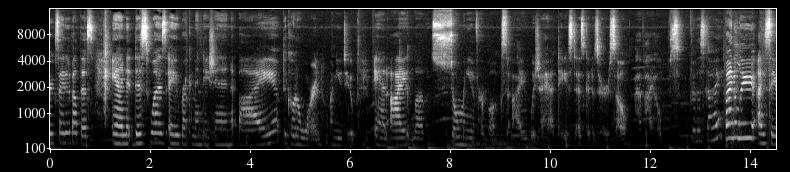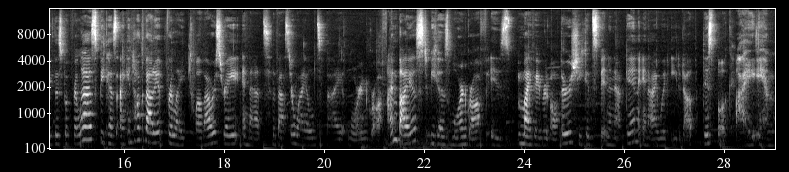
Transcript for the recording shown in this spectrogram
super excited about this and this was a recommendation by Dakota Warren on YouTube and I love so many of her books I wish I had taste as good as hers so I have high hopes for this guy. Finally, I saved this book for last because I can talk about it for like 12 hours straight and that's The Vaster Wilds by Lauren Groff. I'm biased because Lauren Groff is my favorite author. She could spit in a napkin and I would eat it up. This book I am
